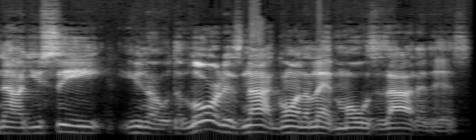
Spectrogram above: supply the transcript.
Now, you see, you know, the Lord is not going to let Moses out of this,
